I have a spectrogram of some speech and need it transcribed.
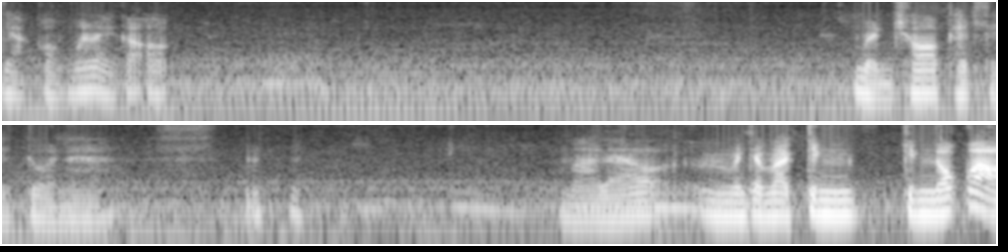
อยากออกเมื่อไหร่ก็ออก เหมือนชอบเพชรเลยตัวหน้า มาแล้ว มันจะมากินกินนกเปล่า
